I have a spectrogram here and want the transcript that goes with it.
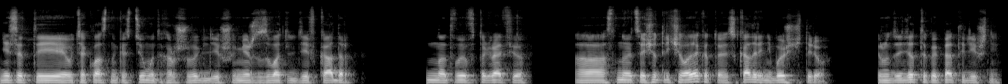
если ты, у тебя классный костюм, и ты хорошо выглядишь, умеешь зазывать людей в кадр, на твою фотографию э, становится еще три человека, то есть в кадре не больше четырех. И он зайдет такой пятый лишний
